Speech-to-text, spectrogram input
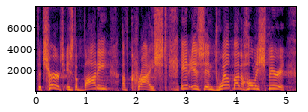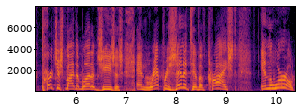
The church is the body of Christ. It is indwelt by the Holy Spirit, purchased by the blood of Jesus, and representative of Christ in the world.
